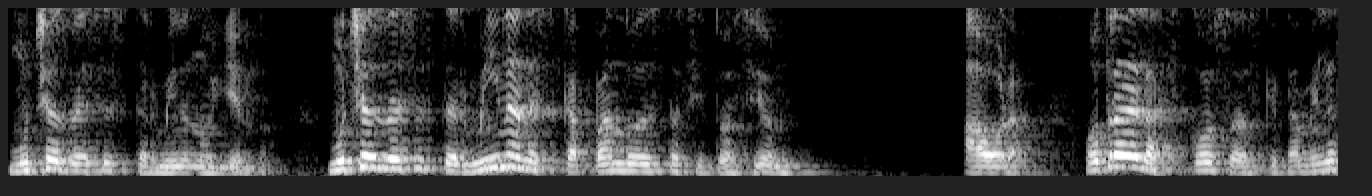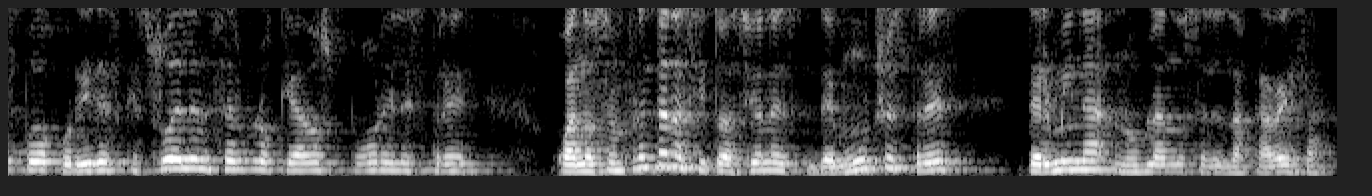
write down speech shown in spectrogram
muchas veces terminan huyendo. Muchas veces terminan escapando de esta situación. Ahora, otra de las cosas que también les puede ocurrir es que suelen ser bloqueados por el estrés. Cuando se enfrentan a situaciones de mucho estrés, termina nublándose la cabeza.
